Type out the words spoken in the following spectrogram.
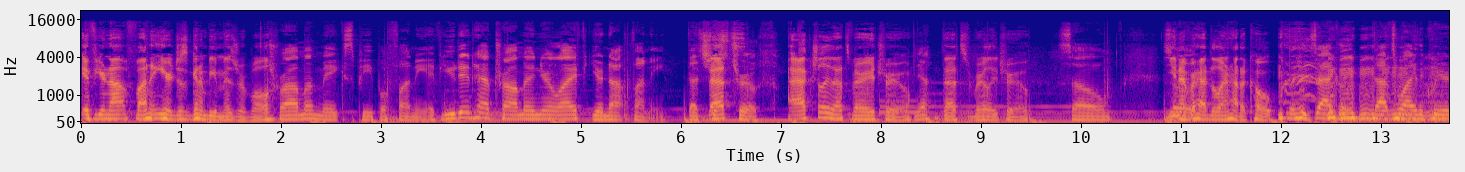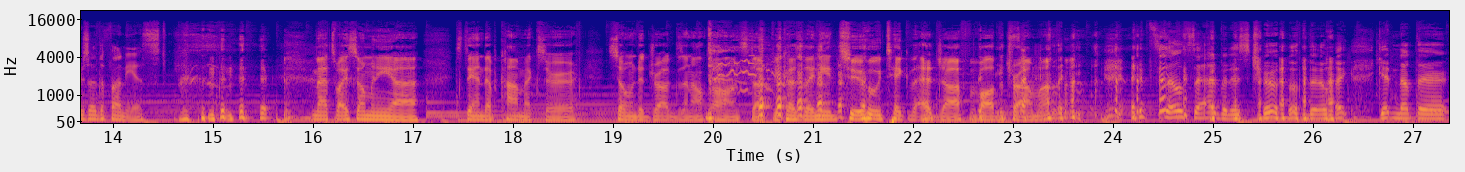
if you're not funny you're just gonna be miserable trauma makes people funny. If you didn't have trauma in your life, you're not funny. That's just That's truth. Actually, that's very true. Yeah. that's really true. So, You never had to learn how to cope, exactly. That's why the queers are the funniest. and that's why so many uh, stand-up comics are so into drugs and alcohol and stuff because they need to take the edge off of all the trauma. Exactly. it's so sad, but it's true. They're like getting up there,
